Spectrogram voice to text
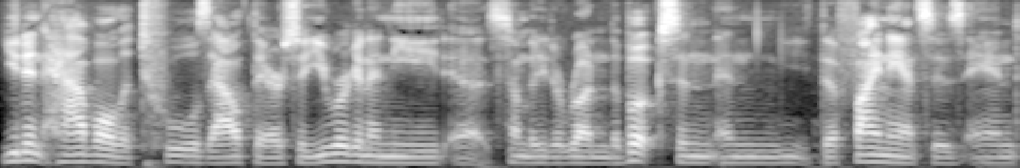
you didn't have all the tools out there, so you were going to need uh, somebody to run the books and, and the finances, and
